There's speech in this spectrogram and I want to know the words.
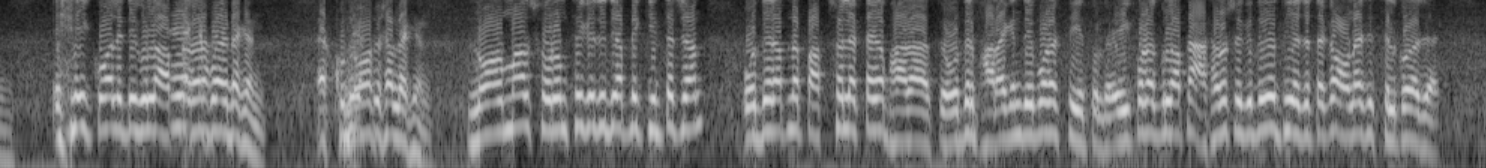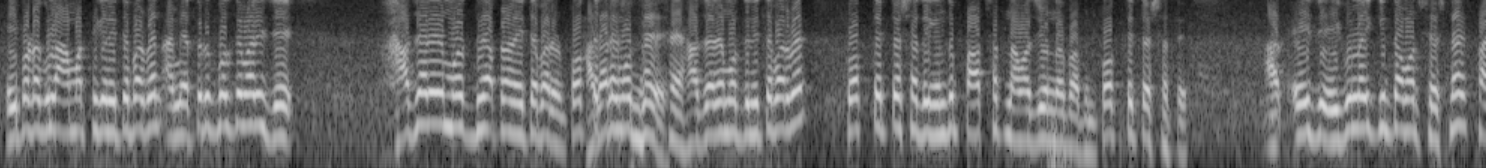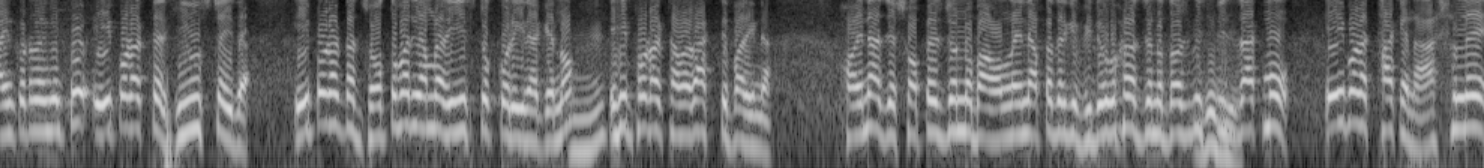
এই কোয়ালিটিগুলো আপনারা দেখেন এক খুবই Not- স্পেশাল দেখেন। নর্মাল শোরুম থেকে যদি আপনি কিনতে চান ওদের আপনার পাঁচ ছয় লাখ টাকা ভাড়া আছে। ওদের ভাড়া কিন্তু এই প্রোডাক্ট থেকে তোলে। এই প্রোডাক্টগুলো আপনার আঠারোশো থেকে দুই হাজার টাকা অনায়াসে সেল করা যায়। এই প্রোডাক্টগুলো আমার থেকে নিতে পারবেন। আমি এতটুকু বলতে পারি যে হাজারের মধ্যে আপনারা নিতে পারবেন। হাজারের মধ্যে? হ্যাঁ হাজারের মধ্যে নিতে পারবেন। প্রত্যেকটার সাথে কিন্তু পাঁচ হাত নামাজি অন্য পাবেন প্রত্যেকটার সাথে। আর এই যে এগুলাই কিন্তু আমার শেষ নয় ফাইন কটনের কিন্তু এই প্রোডাক্টের হিউজ চাহিদা। এই প্রোডাক্টটা যতবারই আমরা রিস্টক করি না কেন এই প্রোডাক্ট আমরা রাখতে পারি না। হয় না যে শপের জন্য বা অনলাইনে আপনাদেরকে ভিডিও করার জন্য দশ বিশ পিস রাখব এই প্রোডাক্ট থাকে না। আসলে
